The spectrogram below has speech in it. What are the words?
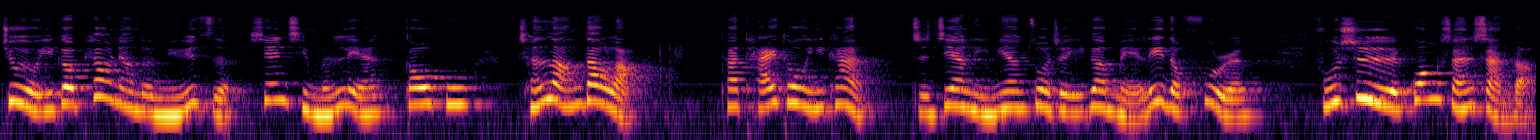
就有一个漂亮的女子掀起门帘，高呼：“陈郎到了！”他抬头一看，只见里面坐着一个美丽的妇人，服饰光闪闪的，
